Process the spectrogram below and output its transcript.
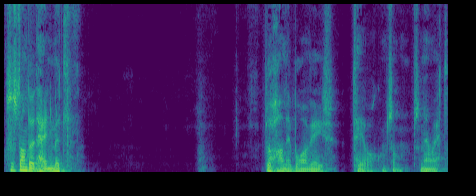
Og så standa vi her i middelen. Da har jeg bare veir til åkken som, som jeg vet.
